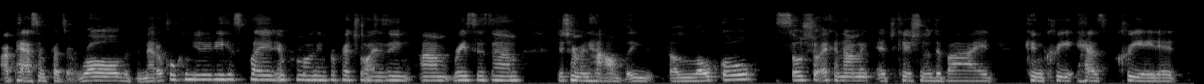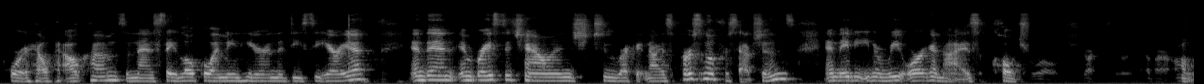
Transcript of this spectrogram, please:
our past and present role that the medical community has played in promoting perpetualizing um, racism, determine how the, the local social, economic, educational divide can create has created poor health outcomes. And then say local, I mean here in the DC area and then embrace the challenge to recognize personal perceptions and maybe even reorganize cultural structures of our own.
